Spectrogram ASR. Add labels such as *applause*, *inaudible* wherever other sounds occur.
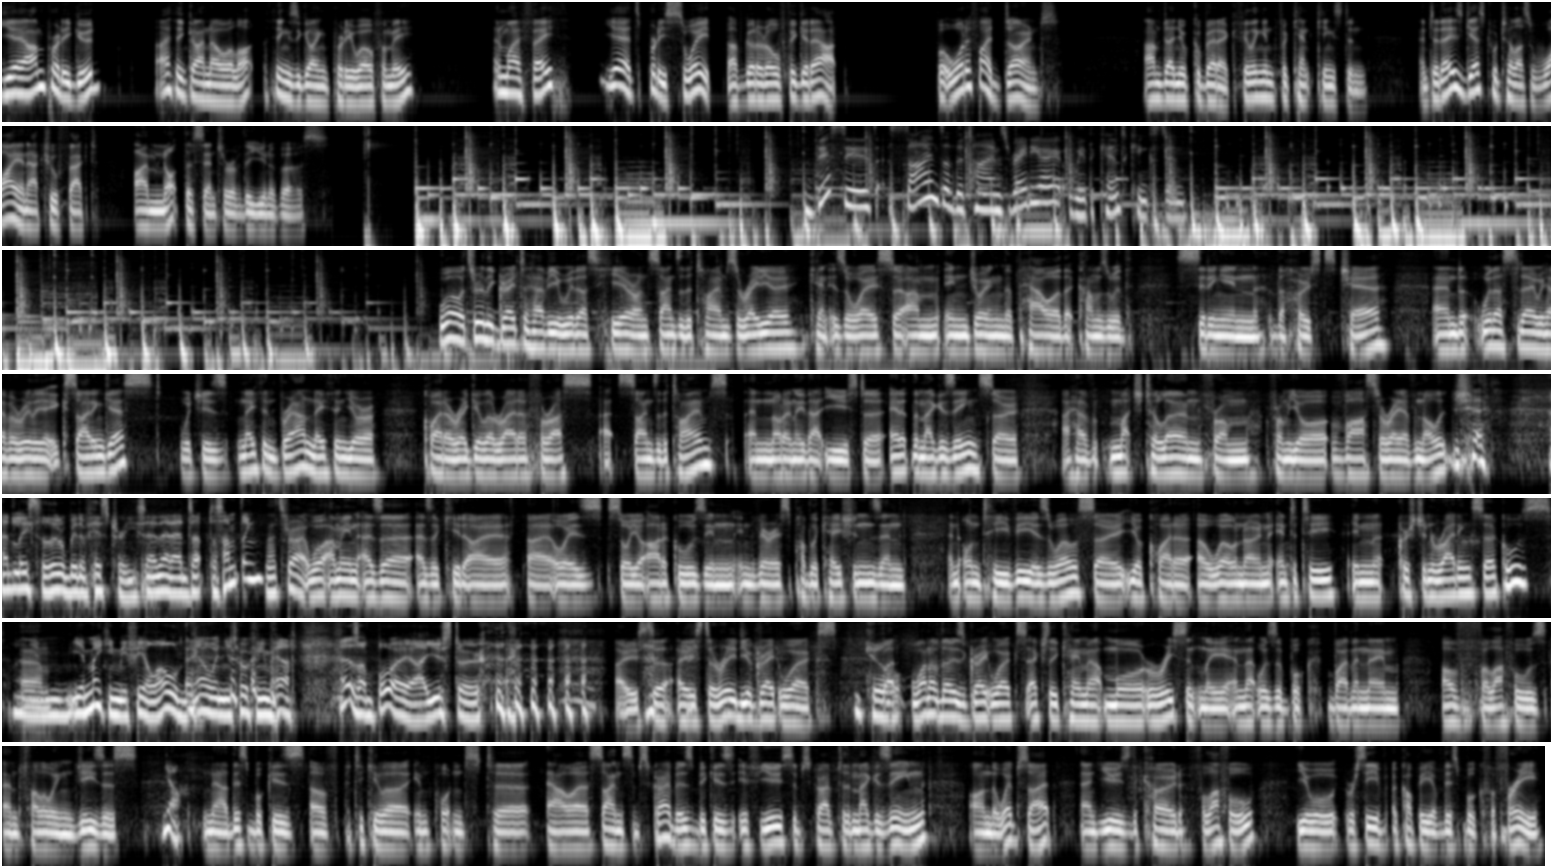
Yeah, I'm pretty good. I think I know a lot. Things are going pretty well for me. And my faith? Yeah, it's pretty sweet. I've got it all figured out. But what if I don't? I'm Daniel Kuberek, filling in for Kent Kingston, and today's guest will tell us why, in actual fact, I'm not the center of the universe. This is Signs of the Times Radio with Kent Kingston. Well, it's really great to have you with us here on Signs of the Times Radio. Kent is away, so I'm enjoying the power that comes with sitting in the host's chair. And with us today, we have a really exciting guest, which is Nathan Brown. Nathan, you're quite a regular writer for us at Signs of the Times. And not only that, you used to edit the magazine, so I have much to learn from from your vast array of knowledge. *laughs* at least a little bit of history, so that adds up to something. That's right. Well, I mean, as a as a kid, I I always saw your articles in in various publications and and on TV as well. So you're quite a, a well known entity in Christian writing circles. Um, you're, you're, making me feel old now when you're talking about. As a boy, I used to. *laughs* I used to I used to read your great works. Cool. But one of those great works actually came out more recently, and that was a book by the name of falafels and following Jesus. Yeah. Now, this book is of particular importance to our Signs subscribers because if you subscribe to the magazine on the website and use the code falafel, you will receive a copy of this book for free.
